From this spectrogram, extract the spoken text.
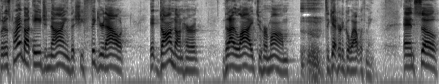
But it was probably about age nine that she figured out, it dawned on her that I lied to her mom to get her to go out with me. And so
